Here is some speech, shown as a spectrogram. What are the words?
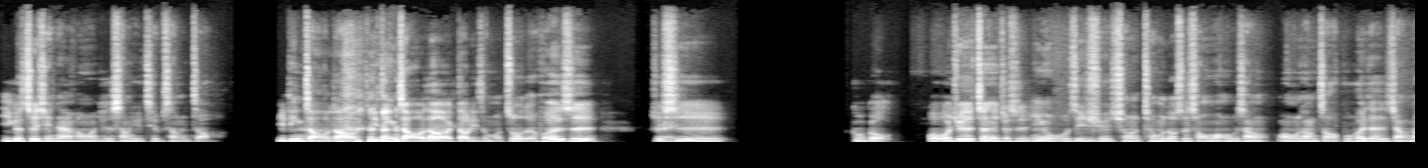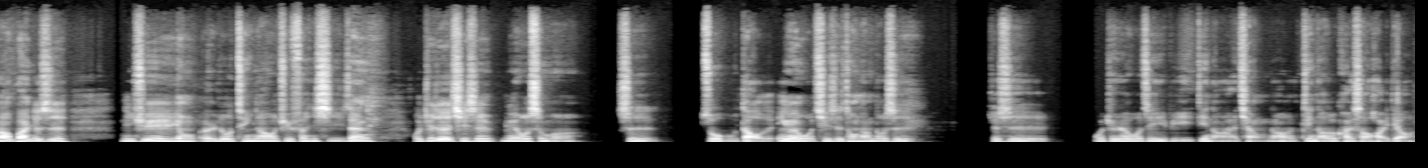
一个最简单的方法就是上 YouTube 上面找，一定找得到，一定找得到到底怎么做的，或者是 就是 Google。我我觉得真的就是因为我自己学全全部都是从网络上网络上找，不会再是这样。然后不然就是你去用耳朵听，然后去分析。但我觉得其实没有什么是做不到的，因为我其实通常都是就是我觉得我自己比电脑还强，然后电脑都快烧坏掉，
